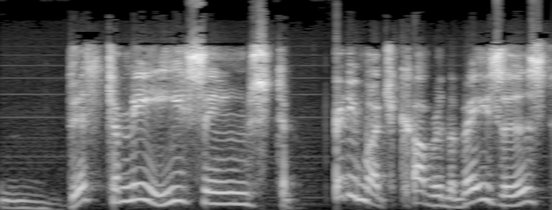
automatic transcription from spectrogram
this to me seems to pretty much cover the bases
